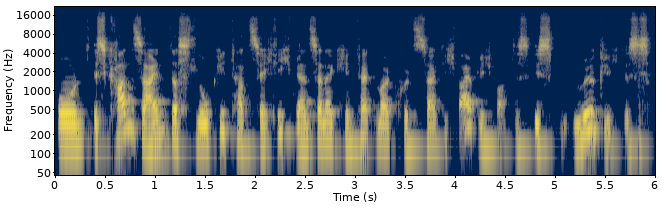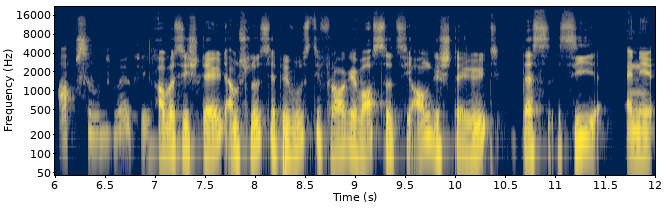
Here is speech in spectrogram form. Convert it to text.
Und es kann sein, dass Loki tatsächlich während seiner Kindheit mal kurzzeitig weiblich war. Das ist möglich, das ist absolut möglich. Aber sie stellt am Schluss ja bewusst die Frage, was hat sie angestellt, dass sie eine.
